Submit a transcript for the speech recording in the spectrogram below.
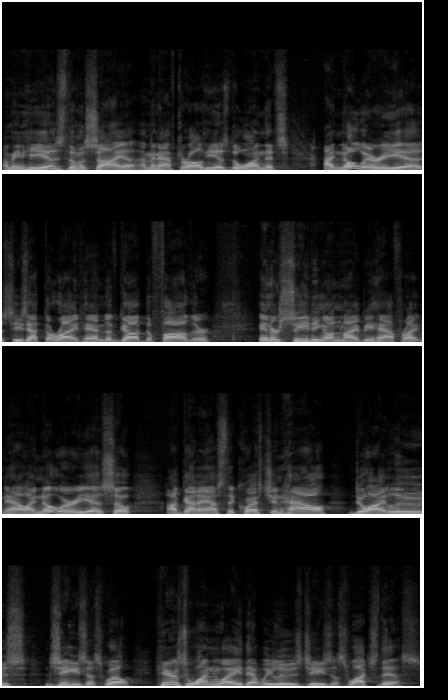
I mean, he is the Messiah. I mean, after all, he is the one that's, I know where he is. He's at the right hand of God the Father, interceding on my behalf right now. I know where he is. So I've got to ask the question how do I lose Jesus? Well, here's one way that we lose Jesus. Watch this.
